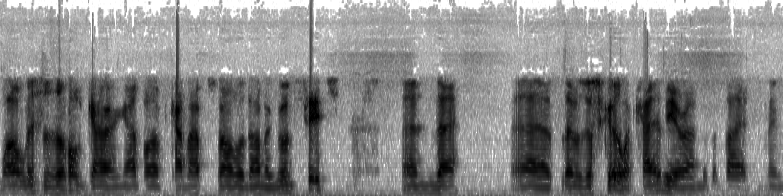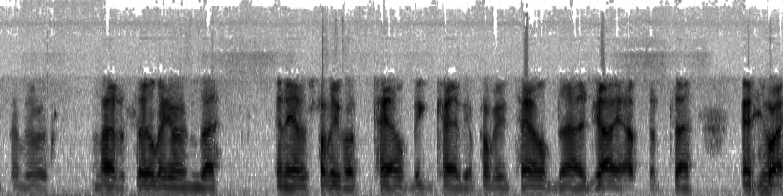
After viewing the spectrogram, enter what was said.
while this is all going up, I've come up solid on a good fish, and uh, uh, there was a school of cobia under the boat, and, and we were noticed earlier, and uh, and there was probably about tailed big cobia, probably tailed uh, Jay up. But uh, anyway,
